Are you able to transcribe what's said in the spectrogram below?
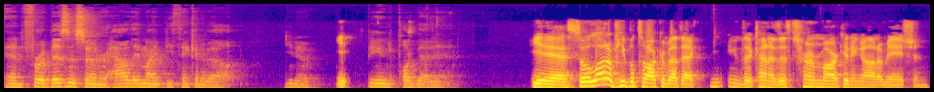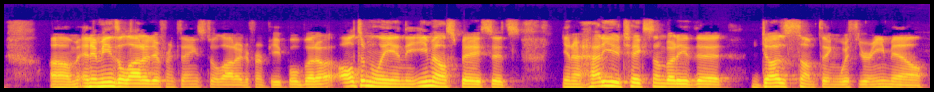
and for a business owner, how they might be thinking about, you know, yeah. beginning to plug that in. Yeah, so a lot of people talk about that, the kind of the term marketing automation, um, and it means a lot of different things to a lot of different people. But uh, ultimately, in the email space, it's you know how do you take somebody that does something with your email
